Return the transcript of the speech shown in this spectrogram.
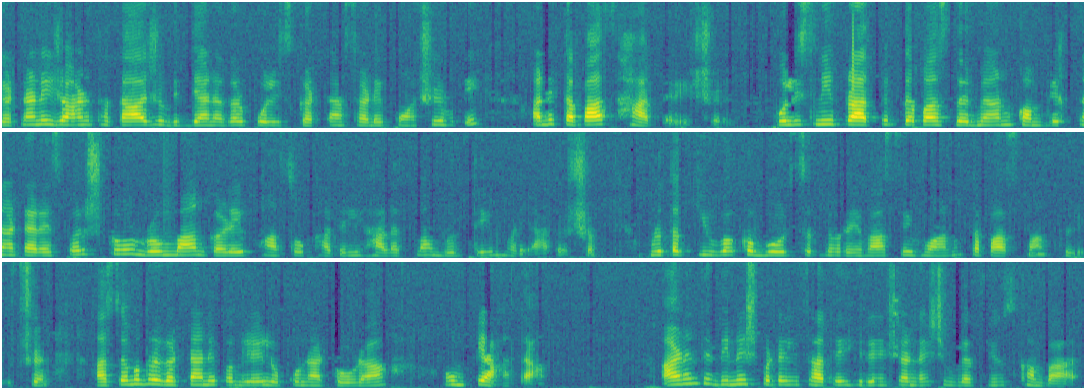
ઘટનાની જાણ થતાં જ વિદ્યાનગર પોલીસ ઘટના સ્થળે પહોંચી હતી અને તપાસ હાથ ધરી છે. પોલીસની પ્રાથમિક તપાસ દરમિયાન કોમ્પ્લેક્સના ટેરેસ પર સ્ટોર રૂમમાં ગળે ફાંસો ખાધેલી હાલતમાં મૃતદેહ મળી આવ્યો છે. મૃતક યુવક બોરસદનો રહેવાસી હોવાનું તપાસમાં ખુલ્યું છે. આ સમગ્ર ઘટનાને પગલે લોકોના ટોળા ઉમટ્યા હતા. આણંદ દિનેશ પટેલ સાથે Hiren nation plus news Khambhat.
